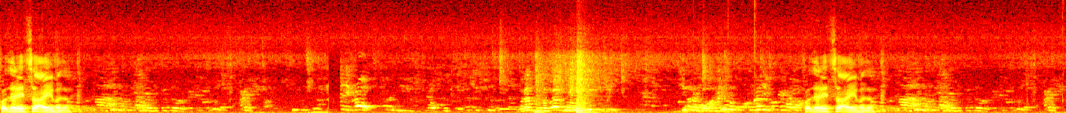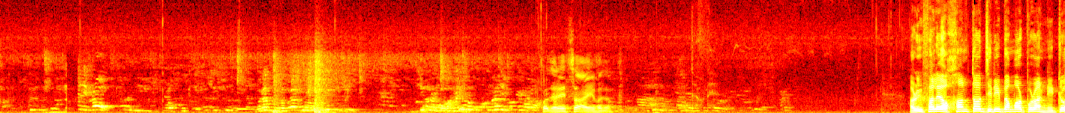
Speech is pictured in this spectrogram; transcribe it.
快点来炸一反正。Có thể lấy. আৰু ইফালে অশান্ত জিৰিবামৰ পৰা নিতৌ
